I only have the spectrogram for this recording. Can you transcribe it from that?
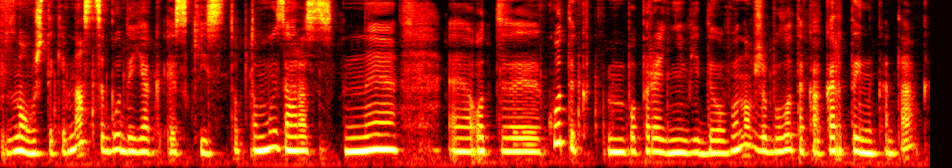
Знову ж таки, в нас це буде як ескіз. Тобто ми зараз не. е, От е, котик попереднє відео, воно вже було така картинка, так?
